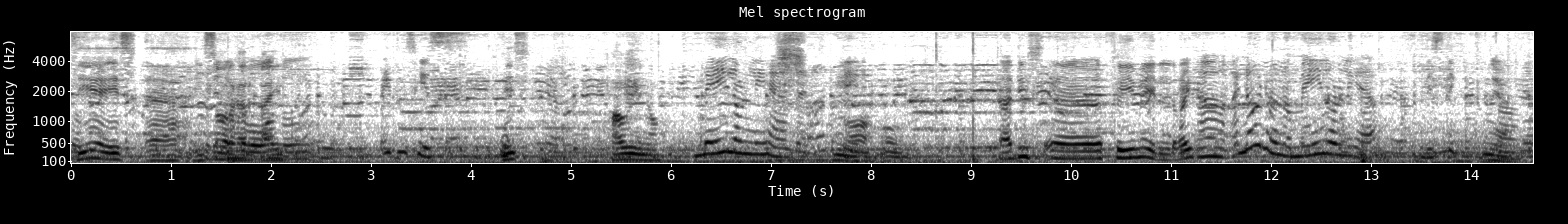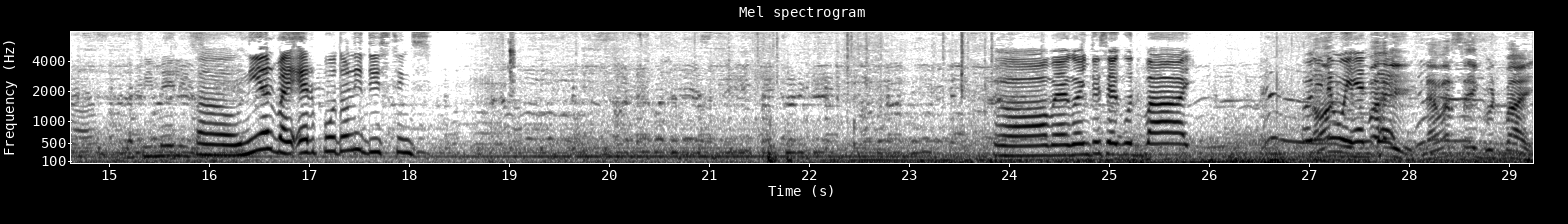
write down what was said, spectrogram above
See, it is. Uh, it is his. His? How do you know? Male only have that. No. Oh, oh. That is uh, female, right? Ah, uh, no, no, no. Male only have this thing. Yeah. yeah. The female is. Oh, nearby airport only these things. Oh, we are going to say goodbye. Only do we goodbye. enter. Never say goodbye.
